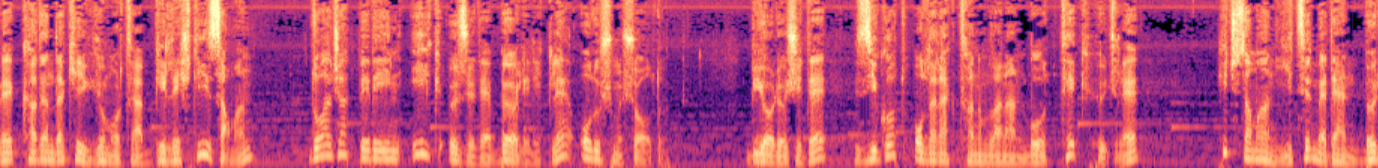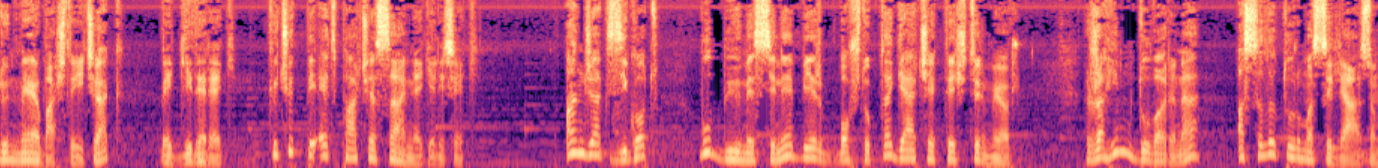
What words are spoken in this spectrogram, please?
ve kadındaki yumurta birleştiği zaman doğacak bebeğin ilk özü de böylelikle oluşmuş oldu. Biyolojide zigot olarak tanımlanan bu tek hücre hiç zaman yitirmeden bölünmeye başlayacak ve giderek küçük bir et parçası haline gelecek. Ancak zigot bu büyümesini bir boşlukta gerçekleştirmiyor. Rahim duvarına asılı durması lazım.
